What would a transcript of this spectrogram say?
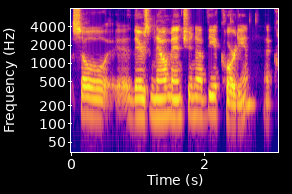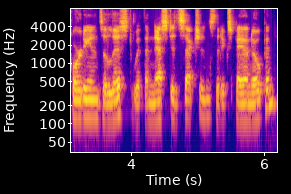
So uh, there's now mention of the accordion. Accordion's a list with the nested sections that expand open.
